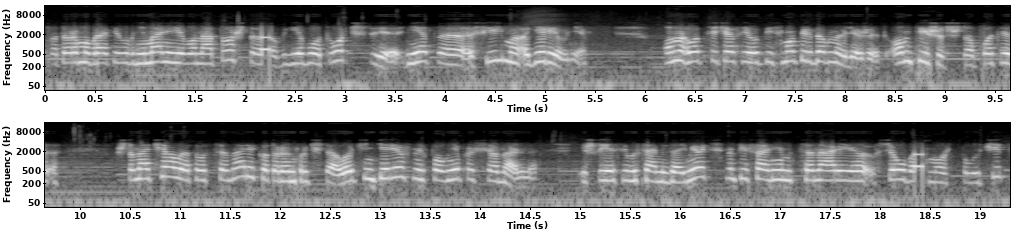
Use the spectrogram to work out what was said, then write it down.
в котором обратила внимание его на то, что в его творчестве нет э, фильма о деревне. Он вот сейчас его письмо передо мной лежит. Он пишет, что после что начало этого сценария, который он прочитал, очень интересно и вполне профессионально. И что если вы сами займетесь написанием сценария, все у вас может получиться.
